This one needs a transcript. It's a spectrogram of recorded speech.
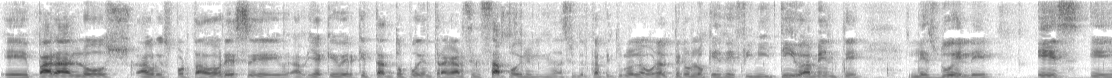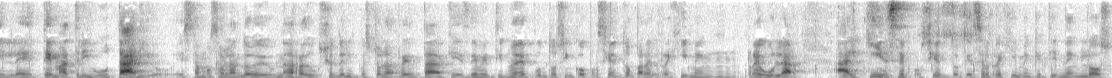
Eh, para los agroexportadores eh, habría que ver qué tanto pueden tragarse el sapo de la eliminación del capítulo laboral, pero lo que definitivamente les duele es el eh, tema tributario. Estamos hablando de una reducción del impuesto a la renta que es de 29.5% para el régimen regular al 15% que es el régimen que tienen los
